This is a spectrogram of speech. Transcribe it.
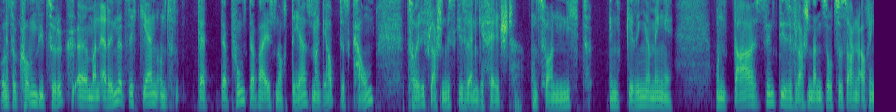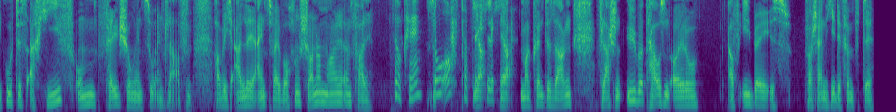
Und so kommen die zurück. Äh, man erinnert sich gern und der, der Punkt dabei ist noch der, man glaubt es kaum, teure Flaschen Whiskys werden gefälscht. Und zwar nicht in geringer Menge. Und da sind diese Flaschen dann sozusagen auch ein gutes Archiv, um Fälschungen zu entlarven. Habe ich alle ein, zwei Wochen schon einmal einen Fall. Okay, so oft tatsächlich. Ja, ja, man könnte sagen, Flaschen über 1000 Euro auf Ebay ist wahrscheinlich jede fünfte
